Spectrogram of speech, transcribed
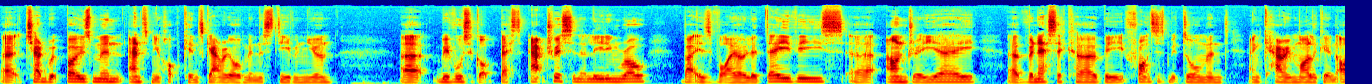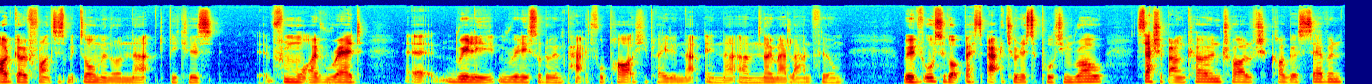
Uh, Chadwick Boseman, Anthony Hopkins, Gary Oldman, and Steven Yeun. Uh, we've also got Best Actress in a Leading Role. That is Viola Davis, uh, Andra Day, uh, Vanessa Kirby, Frances McDormand, and Carey Mulligan. I'd go Frances McDormand on that because, from what I've read, uh, really, really sort of impactful part she played in that in that um, Nomadland film. We've also got Best Actor in a Supporting Role. Sacha Baron Cohen, Trial of Chicago 7,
